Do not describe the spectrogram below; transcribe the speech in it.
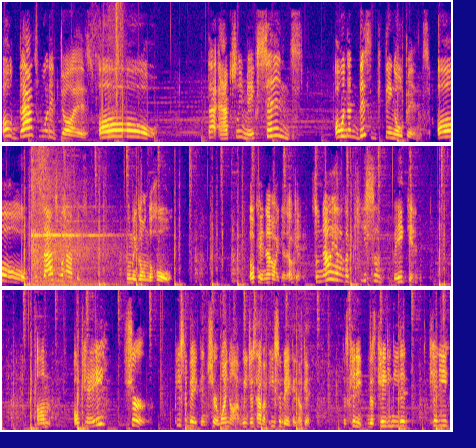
Oh, that's what it does. Oh! That actually makes sense. Oh, and then this thing opens. Oh, that's what happens when we go in the hole. Okay, now I get it. Okay, so now I have a piece of bacon. Um, okay, sure. Piece of bacon, sure, why not? We just have a piece of bacon. Okay. Does Kitty, does Katie need it? Kitty?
